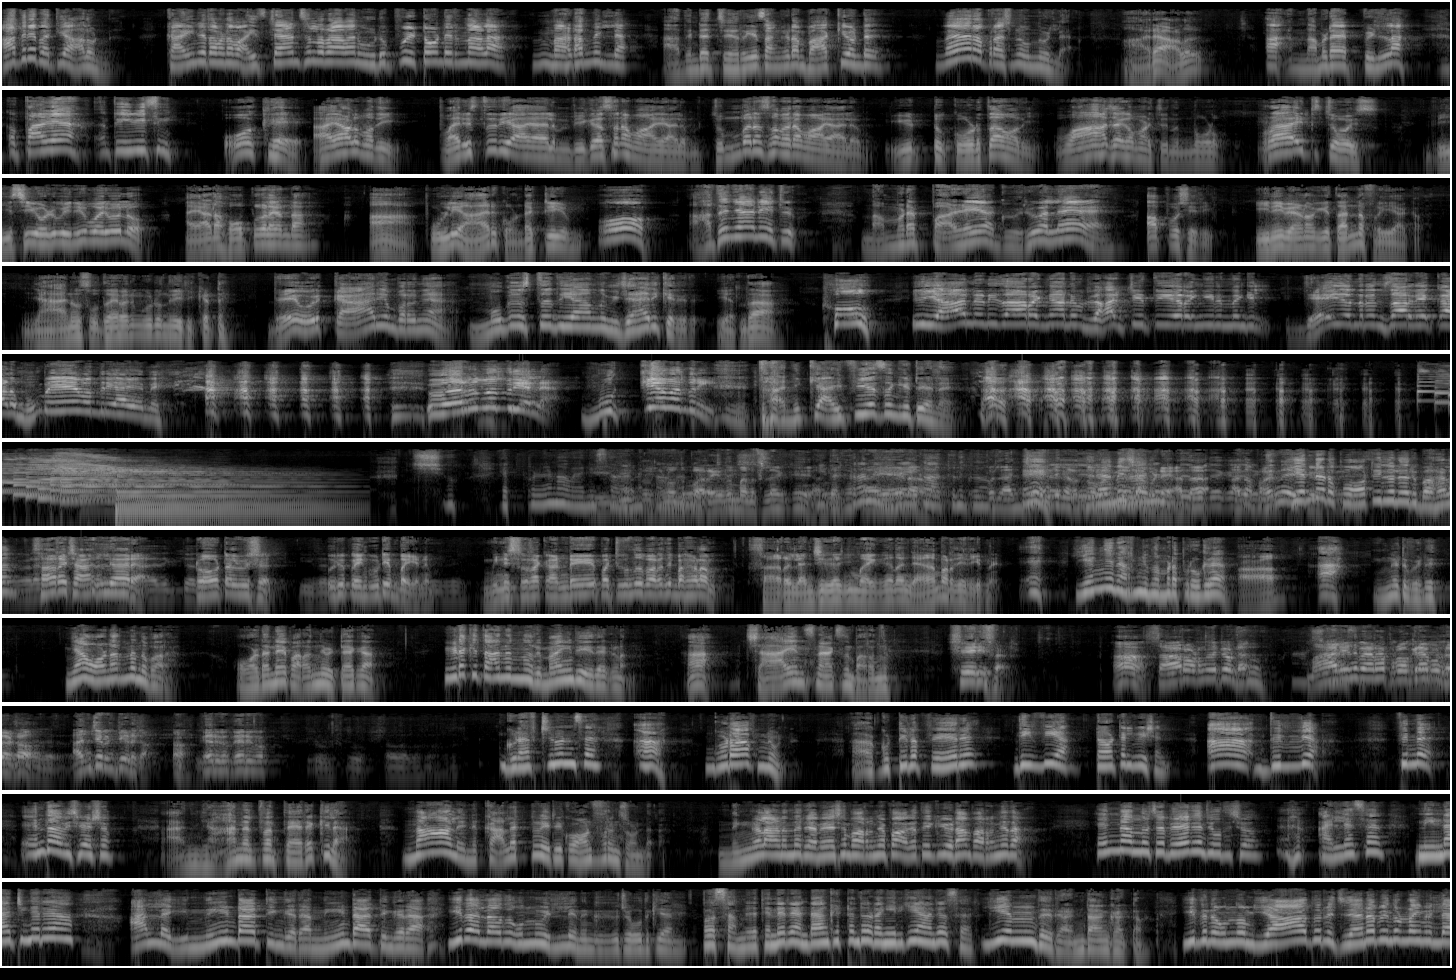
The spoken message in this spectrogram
അതിനെ പറ്റിയ ആളുണ്ട്. കഴിഞ്ഞ തവണ വൈസ് ചാൻസലർ ആവാൻ ഉടുപ്പ് ഇട്ടോണ്ടിരുന്ന ആളാ. നടന്നില്ല. അതിന്റെ ചെറിയ സങ്കടം ബാക്കിയുണ്ട്. വേറെ പ്രശ്നമൊന്നുമില്ല. ആരാൾ ആ നമ്മുടെ പിള്ള. പഴയ പി വി സി ഓക്കെ അയാൾ മതി. പരിസ്ഥിതി ആയാലും വികസനമായാലും ചുംബന സമരമായാലും ഇട്ടു കൊടുത്താൽ മതി. വാചകമടിച്ച് നിന്നോളും. റൈറ്റ് ചോയ്സ് വി സി ഒഴിവ് ഇനി വരുമല്ലോ. അയാളുടെ ഹോപ്പ് കളയണ്ട ആ പുള്ളി ആര് കോണ്ടാക്ട് ചെയ്യും? ഓ അത് ഞാൻ ഏറ്റു. നമ്മുടെ പഴയ ഗുരു അല്ലേ? അപ്പോ ശരി. ഇനി വേണമെങ്കിൽ തന്നെ ഫ്രീ ആക്കാം. ഞാനും സുധേവനും കൂടി ഒന്ന് ഇരിക്കട്ടെ. ദേ ഒരു കാര്യം പറഞ്ഞ മുഖസ്ഥിതിയാന്ന് വിചാരിക്കരുത്. എന്താ? ഹോ ഈ ആന്റണി സാർ എങ്ങാനും രാഷ്ട്രീയത്തിൽ ഇറങ്ങിയിരുന്നെങ്കിൽ ജയചന്ദ്രൻ സാറിനേക്കാൾ മുമ്പേ മന്ത്രിയായെന്നെ വെറും മന്ത്രിയല്ല മുഖ്യമന്ത്രി. തനിക്ക് ഐ പി എസും കിട്ടിയെന്നെ എപ്പോഴാണ് സാധനം നിങ്ങളൊന്ന് പറയുന്നത് മനസ്സിലാക്ക്? എന്നോട് പോർട്ടിക്കൽ ഒരു ബഹളം? സാറേ ചാനലുകാരാ ടോട്ടൽ വിഷൻ ഒരു പെൺകുട്ടിയും പയ്യനും. മിനിസ്റ്ററെ കണ്ടേ പറ്റൂന്ന് പറഞ്ഞ് ബഹളം. സാറ് ലഞ്ച് കഴിഞ്ഞ് ഭയങ്കര ഞാൻ പറഞ്ഞിരിക്കുന്നത് എങ്ങനെ അറിഞ്ഞു നമ്മുടെ പ്രോഗ്രാം ആ. ആ ഇങ്ങോട്ട് വിട്. ഞാൻ ഓണറിനെന്ന് പറ. ഉടനെ പറഞ്ഞു വിട്ടേക്കാം. ഇടയ്ക്ക് താനൊന്ന് റിമൈൻഡ് ചെയ്തേക്കണം. ആ ചായയും സ്നാക്സും പറഞ്ഞു. ശരി സാർ. ആ സാർ ഉടന്നിട്ടുണ്ട് മാലിന് വേറെ പ്രോഗ്രാം ഉണ്ട് കേട്ടോ. അഞ്ച് മിനിറ്റ് എടുക്കാം. കയറിക്കോ കയറിക്കോ ഗുഡ് ആഫ്റ്റർനൂൺ സർ ആ ഗുഡ് ആഫ്റ്റർനൂൺ കുട്ടിയുടെ പേര്? ദിവ്യ ടോട്ടൽ വിഷൻ ആ ദിവ്യ. പിന്നെ എന്താ വിശേഷം? ഞാൻ ഞാനല്പം തിരക്കില്ല നാളിന് കലക്ടറേറ്റ് കോൺഫറൻസ് ഉണ്ട്. നിങ്ങളാണെന്ന് രമേശൻ പറഞ്ഞപ്പോ അകത്തേക്ക് വിടാൻ പറഞ്ഞതാ. എന്നാന്ന് വെച്ചാ വേഗം ചോദിച്ചോ? അല്ല സർ നീണ്ടാറ്റിങ്കര അല്ല ഈ നീണ്ടാറ്റിങ്കര നീണ്ടാറ്റിങ്കര ഇതല്ലാതെ ഒന്നും ഇല്ലേ നിങ്ങൾക്ക് ചോദിക്കാൻ? ഓ സമരത്തിന്റെ രണ്ടാം ഘട്ടം തുടങ്ങിയിരിക്കുകയാണല്ലോ സാർ. എന്ത് രണ്ടാം ഘട്ടം? ഇതിനൊന്നും യാതൊരു ജനപിന്തുണയുമില്ല.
